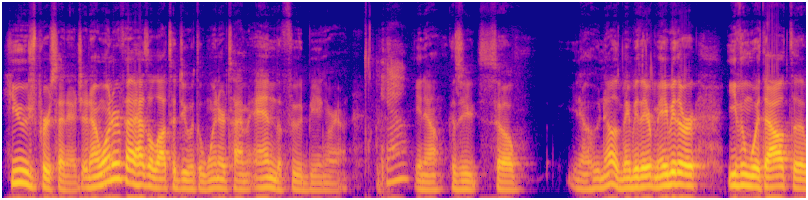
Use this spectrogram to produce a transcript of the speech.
huge percentage, and I wonder if that has a lot to do with the wintertime and the food being around Yeah. you know because you so you know who knows maybe they're maybe they're even without the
